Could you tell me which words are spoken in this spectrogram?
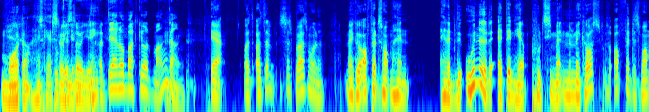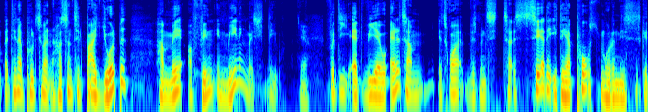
morder, han kan, slå, kan slå ihjel. Og det har han bare gjort mange gange. Ja, og, og så, så spørgsmålet, man kan jo opfatte som om, han, han er blevet udnyttet af den her politimand, men man kan også opfatte det som om, at den her politimand har sådan set bare hjulpet ham med at finde en mening med sit liv. Ja. Fordi at vi er jo alle sammen, jeg tror, hvis man ser det i det her postmodernistiske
